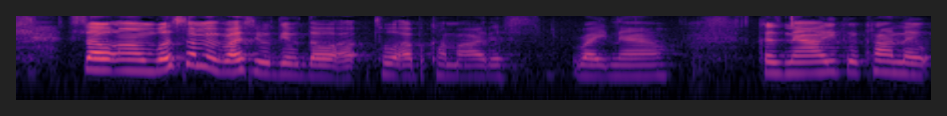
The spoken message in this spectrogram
so um, what's some advice you would give though uh, to an up and coming artist right now? Because now you could kind of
